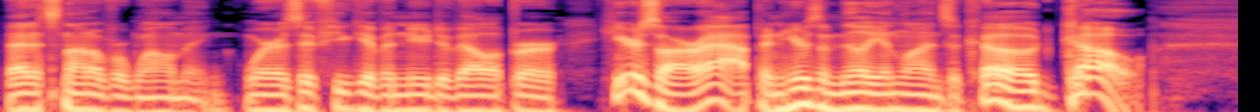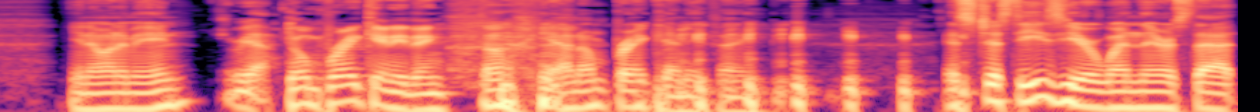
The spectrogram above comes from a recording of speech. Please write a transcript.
that it's not overwhelming. Whereas if you give a new developer, here's our app and here's a million lines of code, go. You know what I mean? Yeah, Don't break anything. Don't yeah, don't break anything. it's just easier when there's that,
